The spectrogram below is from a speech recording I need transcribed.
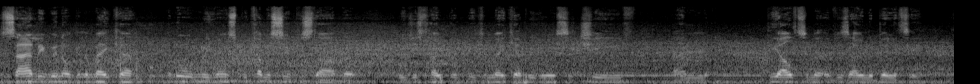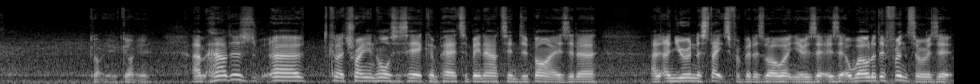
sadly, we're not going to make a, an ordinary horse become a superstar, but we just hope that we can make every horse achieve um, the ultimate of his own ability. Got you, got you. Um, how does uh, kind of training horses here compare to being out in Dubai? Is it a and, and you're in the states for a bit as well, weren't you? Is it is it a world of difference or is it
